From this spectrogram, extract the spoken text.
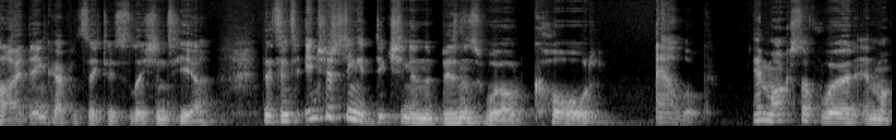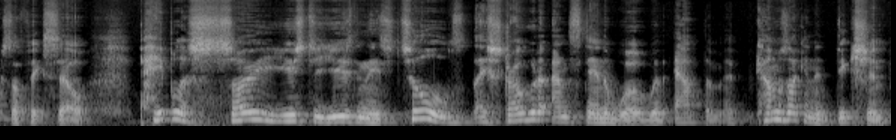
Hi, Dean Kraft from C2 Solutions here. There's an interesting addiction in the business world called Outlook and Microsoft Word and Microsoft Excel. People are so used to using these tools, they struggle to understand a world without them. It becomes like an addiction.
